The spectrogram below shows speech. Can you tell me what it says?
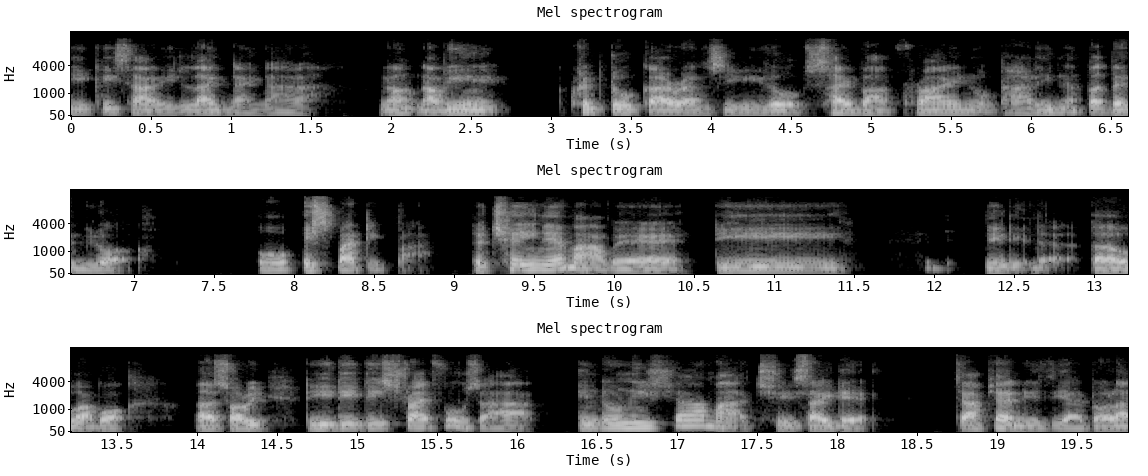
ရေးကိစ္စတွေလိုက်နိုင်တာเนาะနောက်ပြီးရင် cryptocurrency တို့ cyber crime တို့ဒါတွေနဲ့ပတ်သက်ပြီးတော့ဟို expert တွေပါတစ်ချိန်တည်းမှာပဲဒီဒီဟိုဟာပေါ့ sorry ဒီဒီဒီ strike force ကအင်ဒိုနီးရှားမှာခြေစိုက်တဲ့ကြားဖြတ်နေစီကဒေါ်လာ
